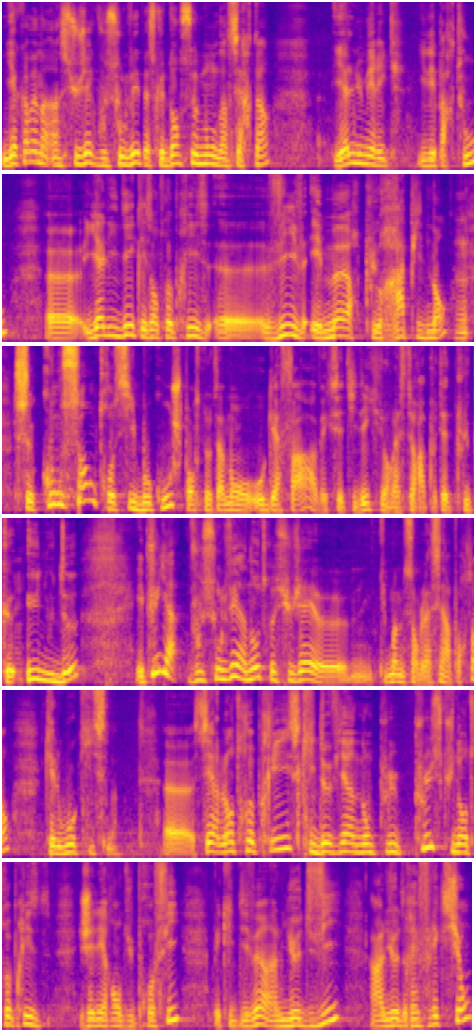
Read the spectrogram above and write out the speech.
il y a quand même un sujet que vous soulevez, parce que dans ce monde incertain, il y a le numérique, il est partout. Euh, il y a l'idée que les entreprises vivent et meurent plus rapidement, mm. se concentrent aussi beaucoup, je pense notamment aux, GAFA, avec cette idée qu'il en restera peut-être plus que une ou deux. Et puis, il y a, vous soulevez un autre sujet euh, qui, moi, me semble assez important, qui est le wokisme. C'est-à-dire l'entreprise qui devient non plus plus qu'une entreprise générant du profit, mais qui devient un lieu de vie, un lieu de réflexion,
